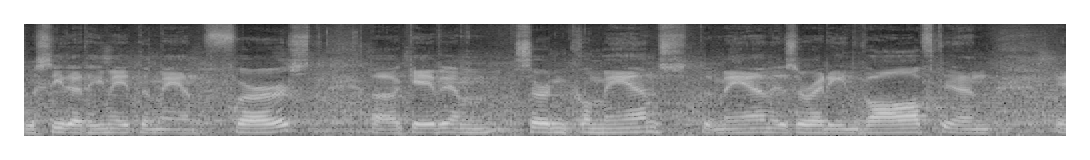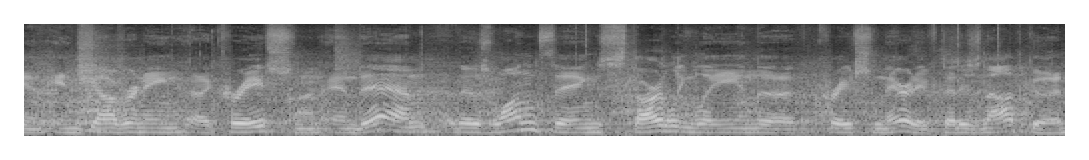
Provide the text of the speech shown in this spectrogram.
We see that He made the man first, uh, gave him certain commands. The man is already involved in, in, in governing uh, creation. And then there's one thing, startlingly, in the creation narrative that is not good.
